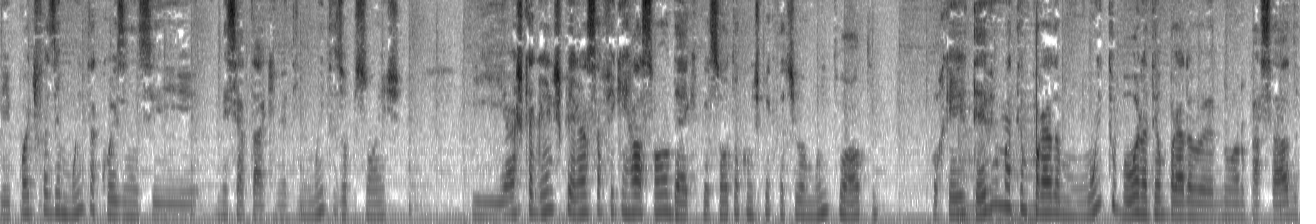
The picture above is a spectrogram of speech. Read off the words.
ele pode fazer muita coisa nesse, nesse ataque, né? Tem muitas opções. E eu acho que a grande esperança fica em relação ao deck. O pessoal tá com expectativa muito alta. Porque ele teve uma temporada muito boa na temporada no ano passado.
